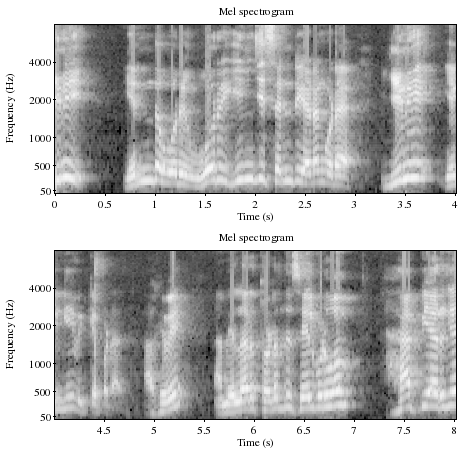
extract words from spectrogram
இனி எந்த ஒரு ஒரு இஞ்சி சென்று இடம் கூட இனி எங்கேயும் விற்கப்படாது. ஆகவே நாம் எல்லாரும் தொடர்ந்து செயல்படுவோம். ஹாப்பியாக இருங்க.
